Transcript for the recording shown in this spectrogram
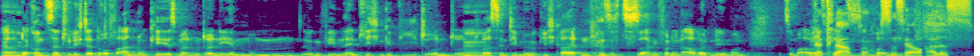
Äh, mhm. Da kommt es natürlich dann darauf an, okay, ist mein Unternehmen irgendwie im ländlichen Gebiet und, und mhm. was sind die Möglichkeiten sozusagen von den Arbeitnehmern zum Arbeitsplatz Ja klar, man muss das ja auch alles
